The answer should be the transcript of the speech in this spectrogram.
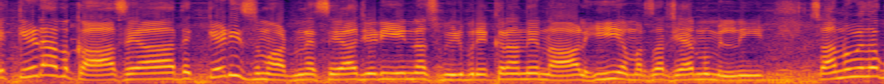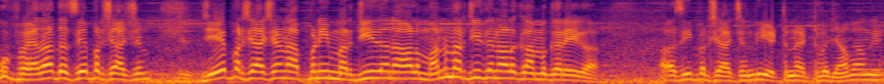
ਇਹ ਕਿਹੜਾ ਵਿਕਾਸ ਆ ਤੇ ਕਿਹੜੀ ਸਮਾਰਟਨੈਸ ਆ ਜਿਹੜੀ ਇਹਨਾਂ ਸਪੀਡ ਬ੍ਰੇਕਰਾਂ ਦੇ ਨਾਲ ਹੀ ਅੰਮ੍ਰਿਤਸਰ ਸ਼ਹਿਰ ਨੂੰ ਮਿਲਣੀ ਹੈ? ਸਾਨੂੰ ਇਹਦਾ ਕੋਈ ਫਾਇਦਾ ਦੱਸੇ ਪ੍ਰਸ਼ਾਸਨ। ਜੇ ਪ੍ਰਸ਼ਾਸਨ ਆਪਣੀ ਮਰਜ਼ੀ ਦੇ ਨਾਲ ਮਨਮਰਜ਼ੀ ਦੇ ਨਾਲ ਕੰਮ ਕਰੇਗਾ ਅਸੀਂ ਪ੍ਰਸ਼ਾਸਨ ਦੀ ਇੱਟ ਨੱਟ ਵਜਾਵਾਂਗੇ।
